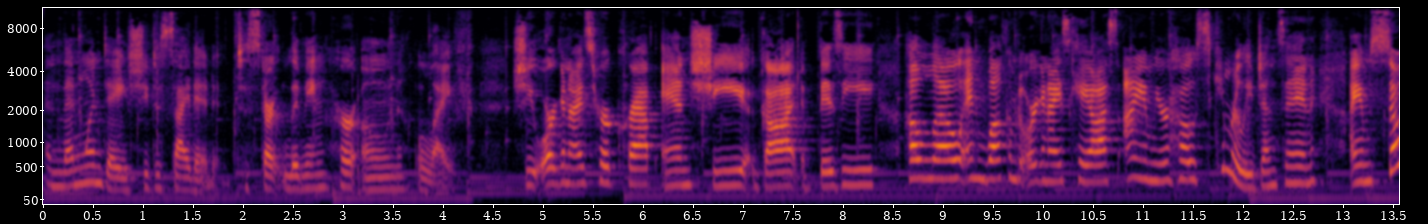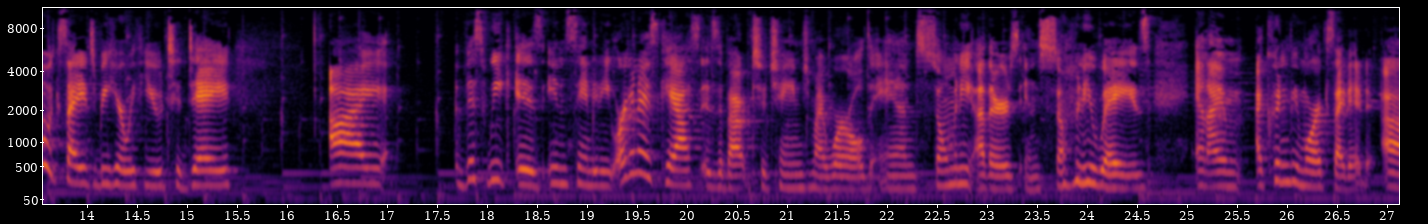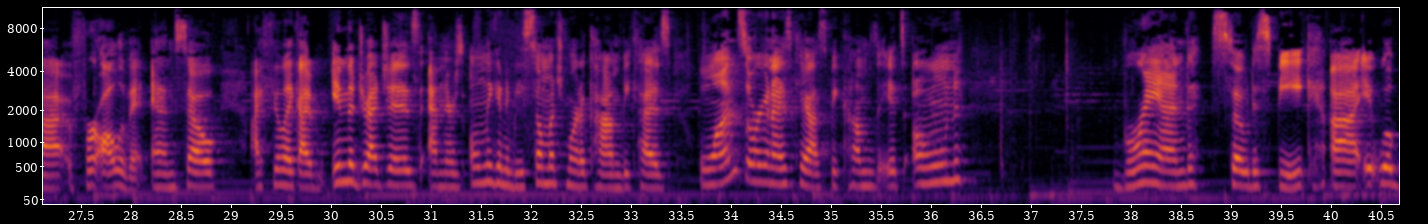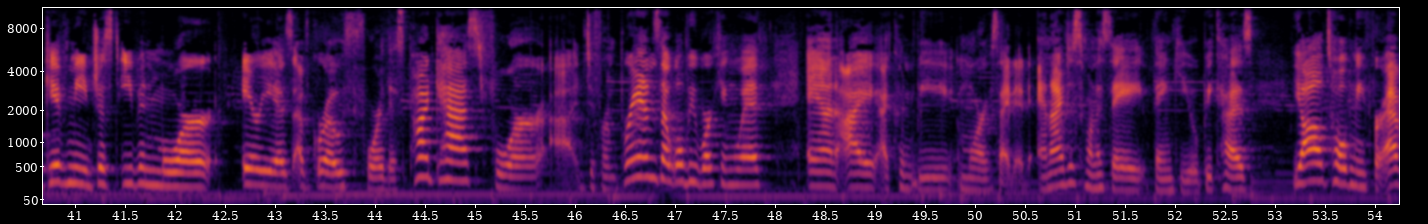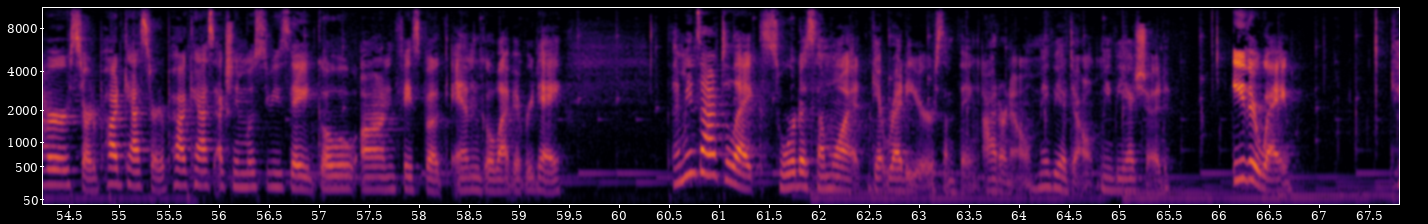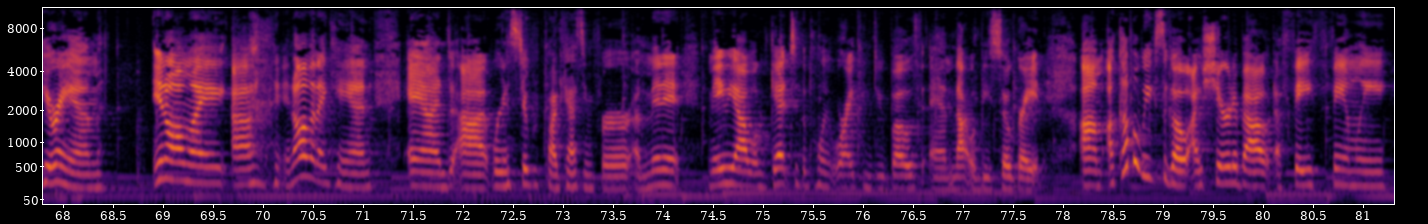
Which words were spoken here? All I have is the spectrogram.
And then one day she decided to start living her own life. She organized her crap and she got busy. Hello and welcome to Organized Chaos. I am your host, Kimberly Jensen. I am so excited to be here with you today. I this week is insanity. Organized chaos is about to change my world and so many others in so many ways, and I'm I couldn't be more excited uh, for all of it. And so I feel like I'm in the dredges, and there's only going to be so much more to come because once organized chaos becomes its own brand, so to speak, uh, it will give me just even more areas of growth for this podcast, for uh, different brands that we'll be working with. And I, I couldn't be more excited. And I just want to say thank you because y'all told me forever start a podcast, start a podcast. Actually, most of you say go on Facebook and go live every day. That means I have to like sort of somewhat get ready or something. I don't know. Maybe I don't. Maybe I should. Either way, here I am in all my uh, in all that I can, and uh, we're gonna stick with podcasting for a minute. Maybe I will get to the point where I can do both, and that would be so great. Um, a couple weeks ago, I shared about a faith family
